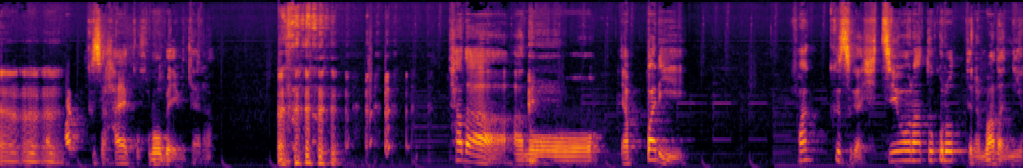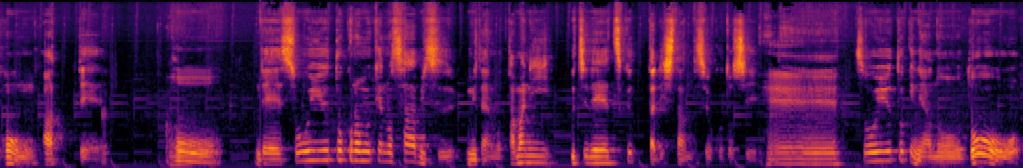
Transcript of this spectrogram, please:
うんうんうん。ファックス早く滅べみたいな。ただ、あのやっぱりファックスが必要なところってのはまだ日本あって、ほで、そういうところ向けのサービスみたいなのをたまにうちで作ったりしたんですよ、今年。う。へえ、そういう時にあのどう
